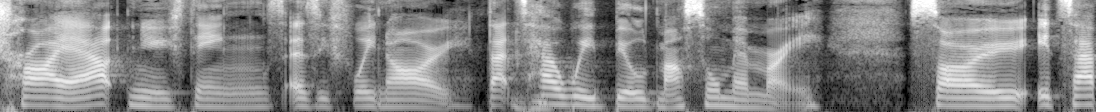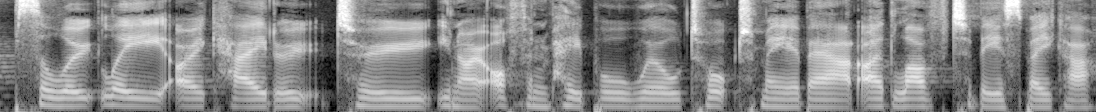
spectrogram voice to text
try out new things as if we know. That's how mm-hmm. we build muscle memory. So it's absolutely okay to to you know often people will talk to me about I'd love to be a speaker.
